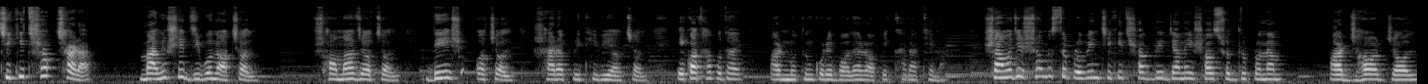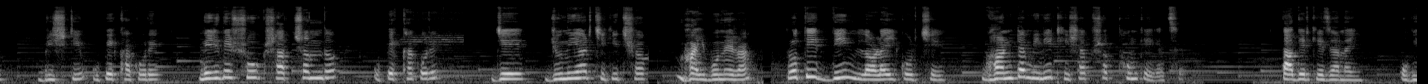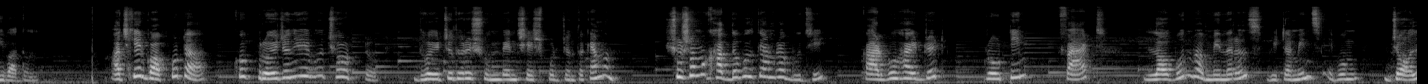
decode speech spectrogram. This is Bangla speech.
চিকিৎসক ছাড়া মানুষের জীবন অচল, সমাজ অচল, দেশ অচল, সারা পৃথিবী অচল। এ কথা বোধহয় আর নতুন করে বলার অপেক্ষা রাখে না। সমাজের সমস্ত প্রবীণ চিকিৎসকদের জানাই সশ্রদ্ধ প্রণাম। আর ঝড়, জল, বৃষ্টি উপেক্ষা করে, নিজেদের সুখ, স্বাচ্ছন্দ্য উপেক্ষা করে যে জুনিয়র চিকিৎসক ভাই বোনেরা প্রতিদিন লড়াই করছে, ঘণ্টা মিনিট হিসাব সব থমকে গেছে। তাদেরকে জানাই অভিবাদন। আজকের গল্পটা খুব প্রয়োজনীয় এবং ছোট্ট। ধৈর্য ধরে শুনবেন শেষ পর্যন্ত, কেমন? সুষম খাদ্য বলতে আমরা বুঝি কার্বোহাইড্রেট, প্রোটিন, ফ্যাট, লবণ বা মিনারেলস, ভিটামিনস এবং জল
